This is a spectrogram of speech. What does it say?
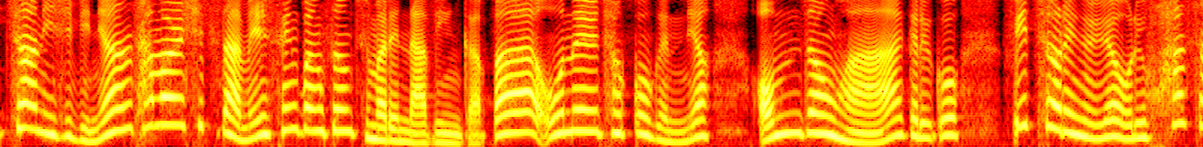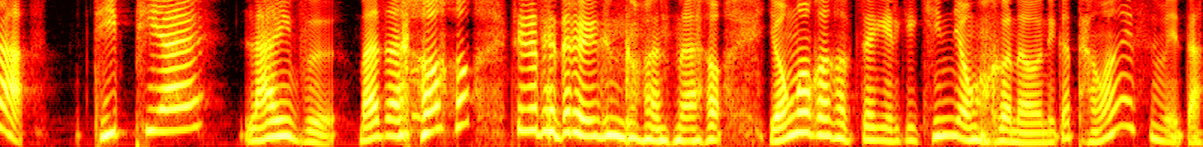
2022년 3월 13일 생방송 주말엔 나비인가봐. 오늘 첫 곡은요, 엄정화, 그리고 피처링을요, 우리 화사, DPR 라이브. 맞아요. 제가 제대로 읽은 거 맞나요? 영어가 갑자기 이렇게 긴 영어가 나오니까 당황했습니다.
